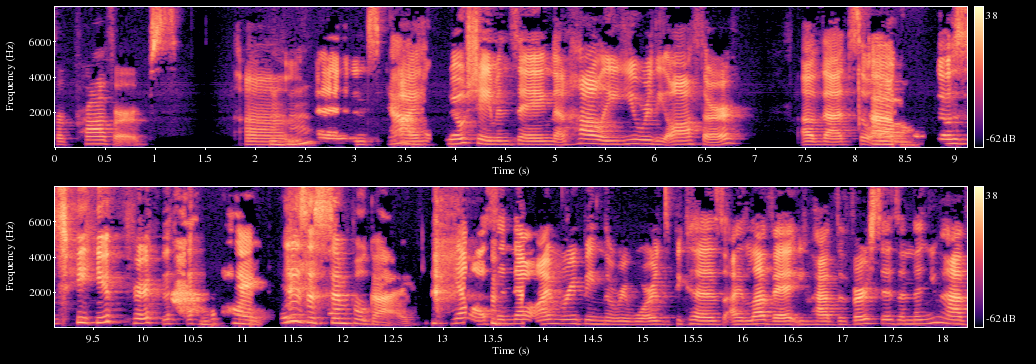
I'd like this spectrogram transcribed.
for Proverbs. Um, mm-hmm. And yeah. I have no shame in saying that, Holly, you were the author of that. So oh. goes to you for that. Hey, it is a simple guide. yes. And now I'm reaping the rewards because I love it. You have the verses and then you have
